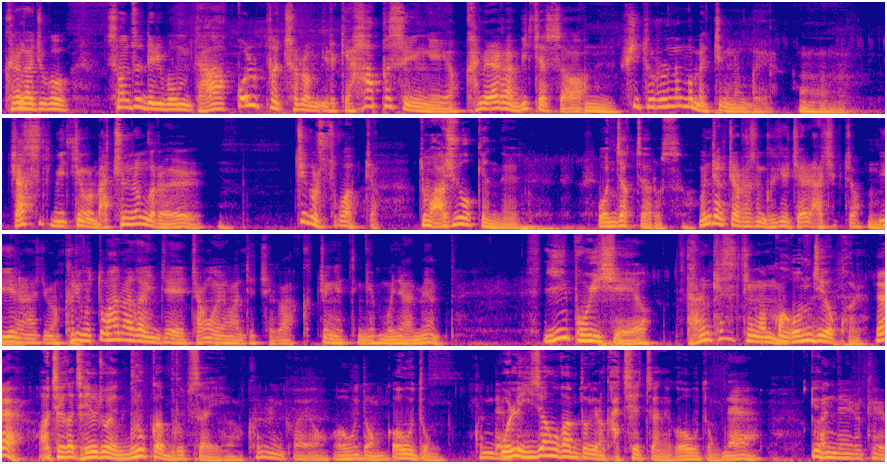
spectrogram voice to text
그래가지고 선수들이 보면 다 골프처럼 이렇게 하프 스윙이에요. 카메라가 밑에서 음. 휘두르는 것만 찍는 거예요. 어. 자스트 미팅을 맞추는 거를 찍을 수가 없죠. 좀 아쉬웠겠네. 원작자로서. 원작자로서는 그게 제일 아쉽죠. 음. 이해는 하지만. 그리고 또 하나가 이제 장호영한테 제가 걱정했던 게 뭐냐면 이 보이시예요. 다른 캐스팅은 그 막. 엄지 역할. 예. 아, 제가 제일 좋아하는 무릎과 무릎 사이. 어, 그러니까요. 어우동. 어우동. 근데. 원래 이장호 감독이랑 같이 했잖아요. 그 어우동. 네. 근데 이렇게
